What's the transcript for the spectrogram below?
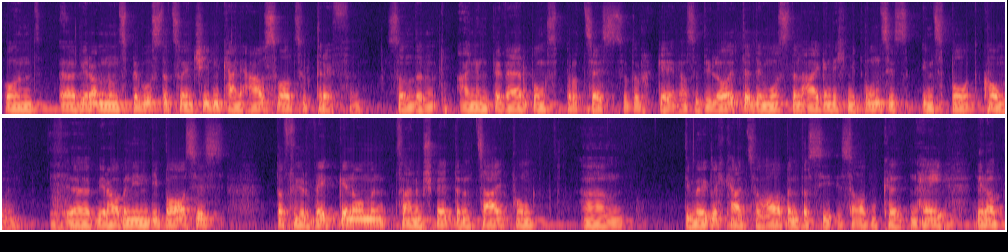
Und äh, wir haben uns bewusst dazu entschieden, keine Auswahl zu treffen, sondern einen Bewerbungsprozess zu durchgehen. Also die Leute, die mussten eigentlich mit uns ins Boot kommen. Mhm. Äh, wir haben ihnen die Basis dafür weggenommen, zu einem späteren Zeitpunkt ähm, die Möglichkeit zu haben, dass sie sagen könnten, hey, ihr, habt,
